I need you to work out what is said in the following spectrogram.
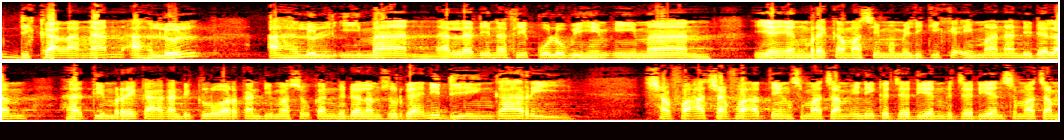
di kalangan ahlul ahlul iman alladzina fi qulubihim iman ya yang mereka masih memiliki keimanan di dalam hati mereka akan dikeluarkan dimasukkan ke dalam surga ini diingkari syafaat-syafaat yang semacam ini kejadian-kejadian semacam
